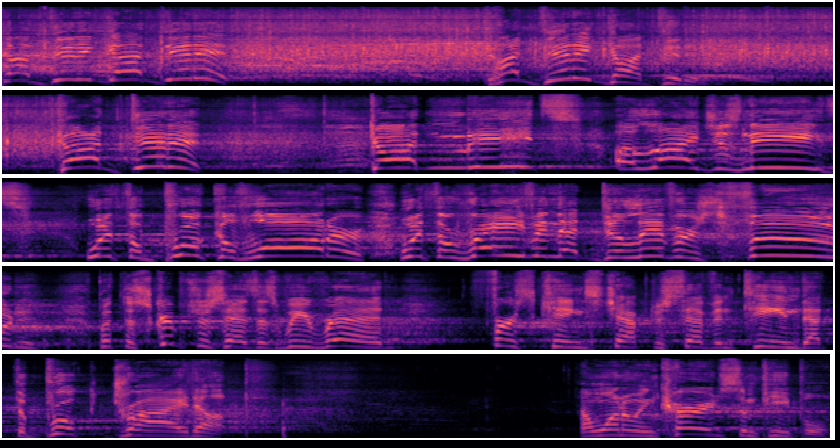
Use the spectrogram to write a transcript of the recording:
God did it, God did it. God did it, God did it. God did it. God meets Elijah's needs with a brook of water, with a raven that delivers food. But the scripture says, as we read, 1 Kings chapter 17 that the brook dried up. I want to encourage some people.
